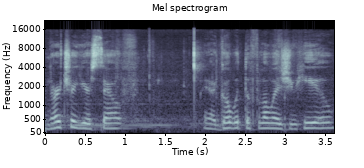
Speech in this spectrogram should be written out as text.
nurture yourself yeah, go with the flow as you heal.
